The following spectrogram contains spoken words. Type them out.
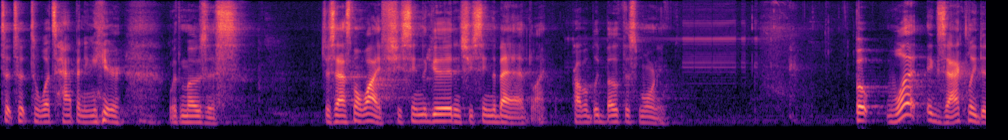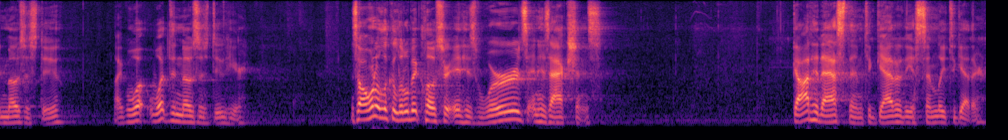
to, to, to what's happening here with Moses. Just ask my wife. She's seen the good and she's seen the bad, like probably both this morning. But what exactly did Moses do? Like, what, what did Moses do here? So I want to look a little bit closer at his words and his actions. God had asked them to gather the assembly together,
